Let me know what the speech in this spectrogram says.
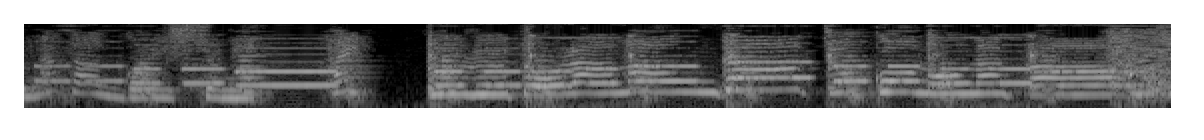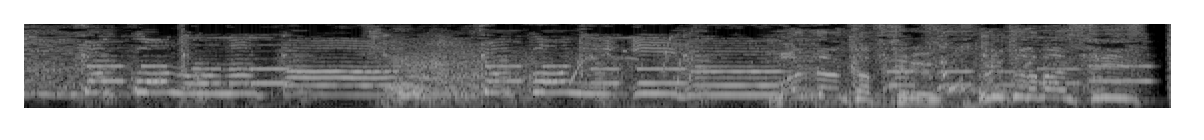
皆さんご一緒に。はい。ウルトラマンがチョコの中。チョコの中。チョコにいる。ワンダーカプセルウルトラマンシリーズ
